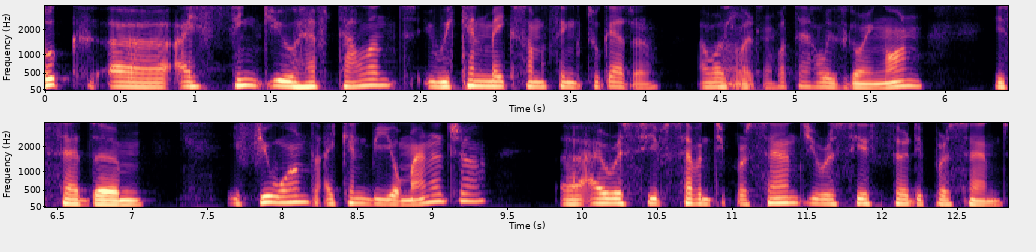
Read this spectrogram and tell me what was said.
Look, uh, I think you have talent. We can make something together. I was like, What the hell is going on? He said, um, If you want, I can be your manager. Uh, I receive 70%, you receive 30%.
